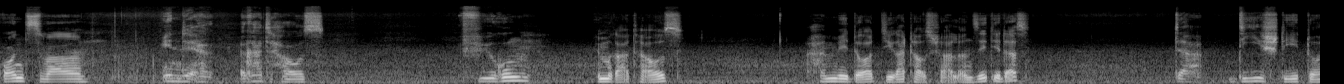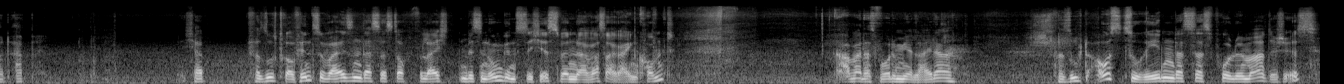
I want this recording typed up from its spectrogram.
Und zwar in der Rathausführung im Rathaus haben wir dort die Rathausschale. Und seht ihr das? Da, die steht dort ab. Ich habe versucht darauf hinzuweisen, dass das doch vielleicht ein bisschen ungünstig ist, wenn da Wasser reinkommt. Aber das wurde mir leider versucht auszureden, dass das problematisch ist.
